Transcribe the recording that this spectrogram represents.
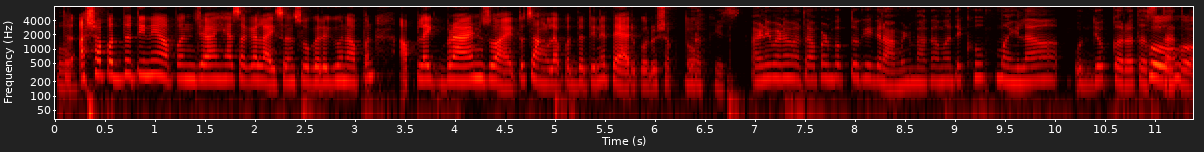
हो. तर अशा पद्धतीने आपण ज्या ह्या सगळ्या लायसन्स वगैरे घेऊन आपण आपला एक ब्रँड जो आहे तो चांगल्या पद्धतीने तयार करू शकतो. नक्कीच. आणि मॅडम आता आपण बघतो की ग्रामीण भागामध्ये खूप महिला उद्योग करत हो असतात. हो.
